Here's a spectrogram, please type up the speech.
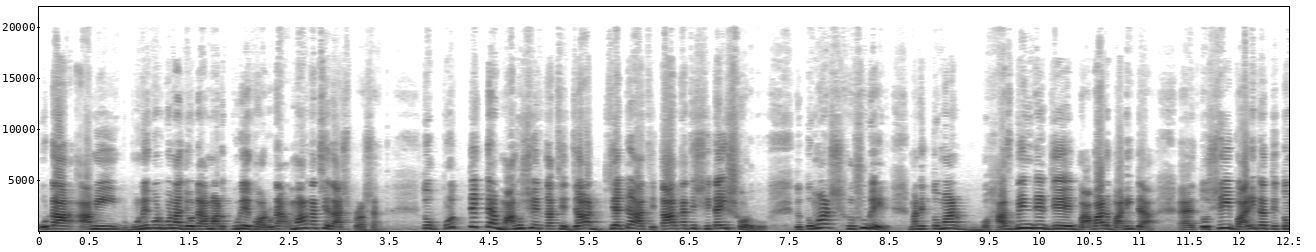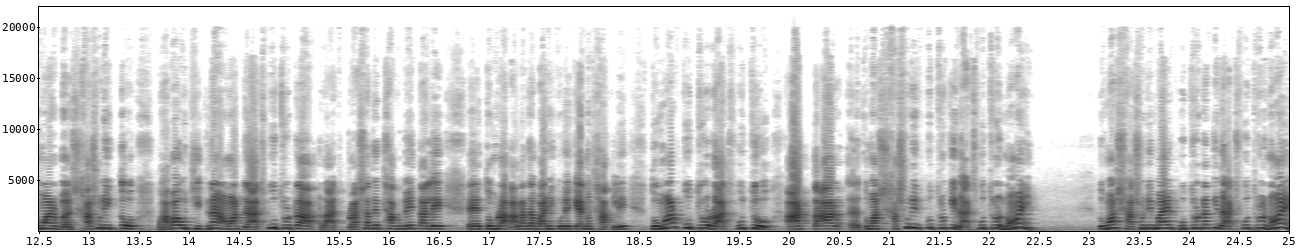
ওটা আমি মনে করব না যে ওটা আমার কুড়ে ঘর, ওটা আমার কাছে রাজপ্রাসাদ। তো প্রত্যেকটা মানুষের কাছে যার যেটা আছে, তার কাছে সেটাই স্বর্গ। তো তোমার শ্বশুরের মানে তোমার হাজবেন্ডের যে বাবার বাড়িটা তো সেই বাড়িটাতে তোমার শাশুড়ির তো ভাবা উচিত না, আমার রাজপুত্রটা রাজপ্রাসাদে থাকবে, তাহলে তোমরা আলাদা বাড়ি করে কেন থাকলে? তোমার পুত্র রাজপুত্র আর তার তোমার শাশুড়ির পুত্র কি রাজপুত্র নয়? তোমার শাশুড়ি মায়ের পুত্রটা কি রাজপুত্র নয়?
